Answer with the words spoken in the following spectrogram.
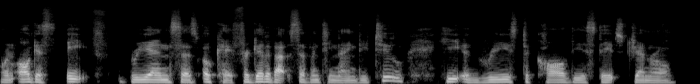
on August 8th, Brienne says, okay, forget about 1792. He agrees to call the Estates General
